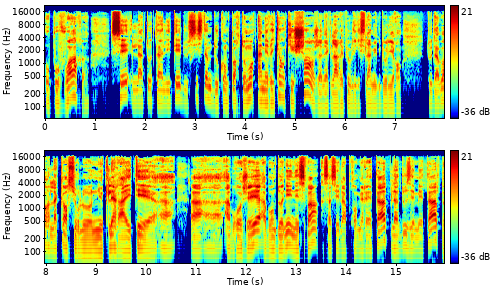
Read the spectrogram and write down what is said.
au pouvoir, c'est la totalité du système de comportement américain qui change avec la République islamique de l'Iran. Tout d'abord, l'accord sur le nucléaire a été euh, abrogé, abandonné, n'est-ce pas? Ça, c'est la première étape. La deuxième étape,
